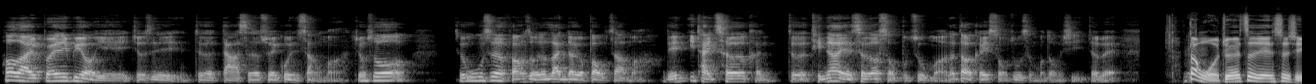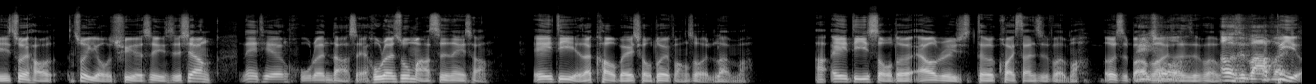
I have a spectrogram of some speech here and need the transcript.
后来 Bradley Beal 也就是这个打蛇随棍上嘛，就说。这乌斯的防守就烂到一个爆炸嘛，连一台车可能这个停在那里的车都守不住嘛，那到底可以守住什么东西，对不对？但我觉得这件事情最好最有趣的事情是，像那天湖人打谁？湖人输马刺那场，AD 也在靠北，球队防守很烂嘛。啊，AD 守的 Aldridge 得了快三十分嘛，二十八分还是三十分？二十八分。啊 B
